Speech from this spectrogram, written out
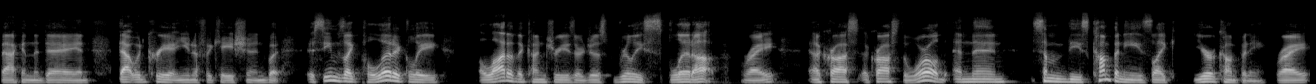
back in the day, and that would create unification. But it seems like politically, a lot of the countries are just really split up, right, across across the world, and then some of these companies, like your company, right,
